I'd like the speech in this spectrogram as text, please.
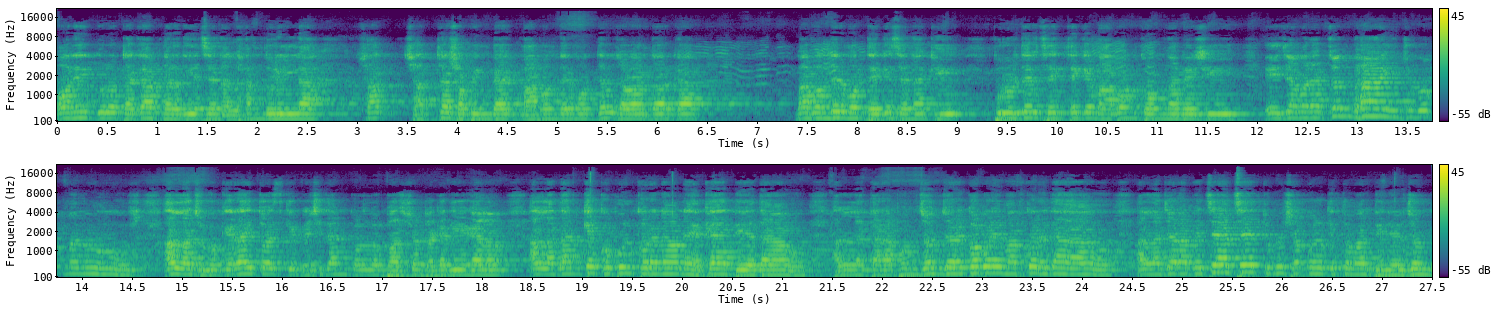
অনেকগুলো টাকা আপনারা দিয়েছেন, আলহামদুলিল্লাহ। সাত, সাতটা শপিং ব্যাগ মা বোনদের মধ্যেও যাওয়ার দরকার। মা বোনদের মধ্যে গেছে নাকি? পুরুষদের থেকে মা বোন কম না বেশি? এই যে আমার একজন ভাই, যুবক মানুষ। আল্লাহ যুবকেরাই তো আজকে বেশি দান করল, পাঁচশো টাকা দিয়ে গেল। আল্লাহ দানকে কবুল করে নাও নেখাত দিয়ে দাও। আল্লাহ তারা পঞ্জন যারা কবরে মাফ করে দাও। আল্লাহ যারা বেঁচে আছে, তুমি সকলকে তোমার দিনের জন্য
